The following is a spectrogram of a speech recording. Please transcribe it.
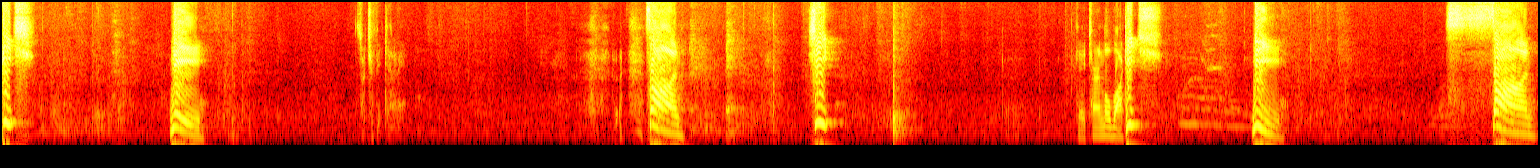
Each. Ni. Switch your feet, Kennedy. San. Shi. Okay, turn low block each. Ni. Son.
